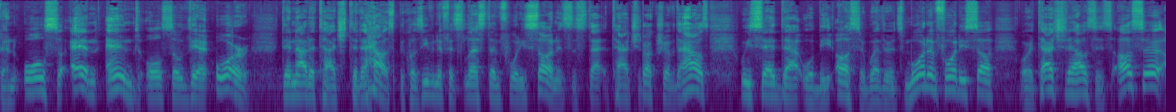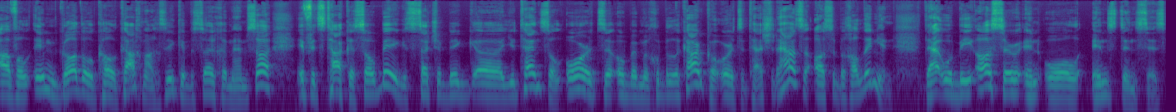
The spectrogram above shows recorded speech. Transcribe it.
and also and and also there or they're not attached to the house because even if it's less than forty saw and it's the attached structure of the house, we said that will be usher. Whether it's more than 40 sa or attached to the house, it's. Aval im kol kach If it's taka so big, it's such a big uh, utensil, or it's or it's attached to the house, also That would be usher in all instances.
